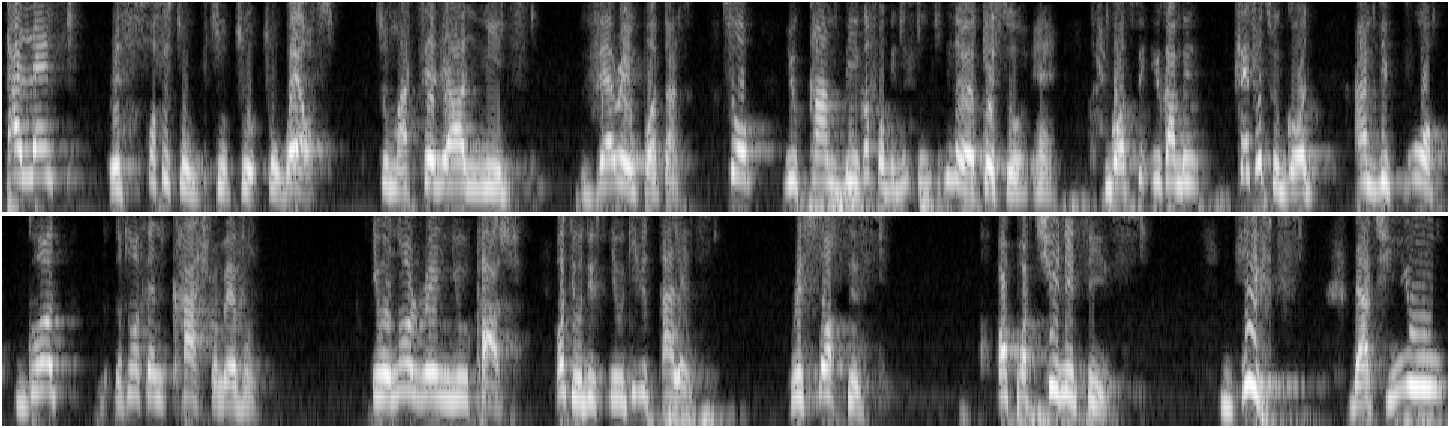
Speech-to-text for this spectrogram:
Talent, resources to, to, to, to wealth, to material needs. Very important. So you can be, God forbid, this, is not your case, so, yeah. but you can be faithful to God and be poor. God does not send cash from heaven. He will not rain you cash. What he will do he will give you talents, resources, opportunities, gifts that you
